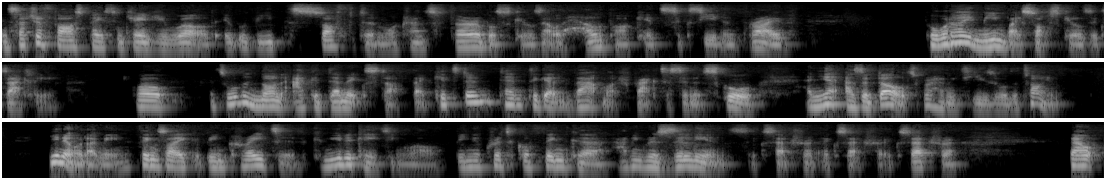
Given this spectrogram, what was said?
In such a fast paced and changing world, it would be the softer, more transferable skills that will help our kids succeed and thrive. But what do I mean by soft skills exactly? Well, it's all the non academic stuff that kids don't tend to get that much practice in at school, and yet as adults, we're having to use all the time. You know what I mean? Things like being creative, communicating well, being a critical thinker, having resilience, etc., etc., etc. Now,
